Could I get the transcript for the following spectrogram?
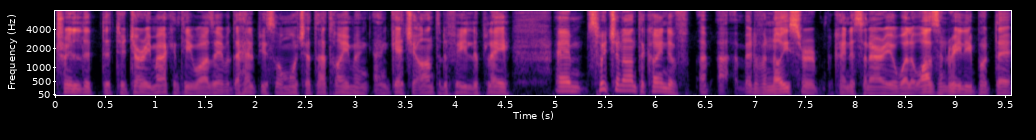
thrilled that, that, Gerry McEntee was able to help you so much at that time and, and get you onto the field to play. Um, switching on to kind of a, a, bit of a nicer kind of scenario, well, it wasn't really, but the,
